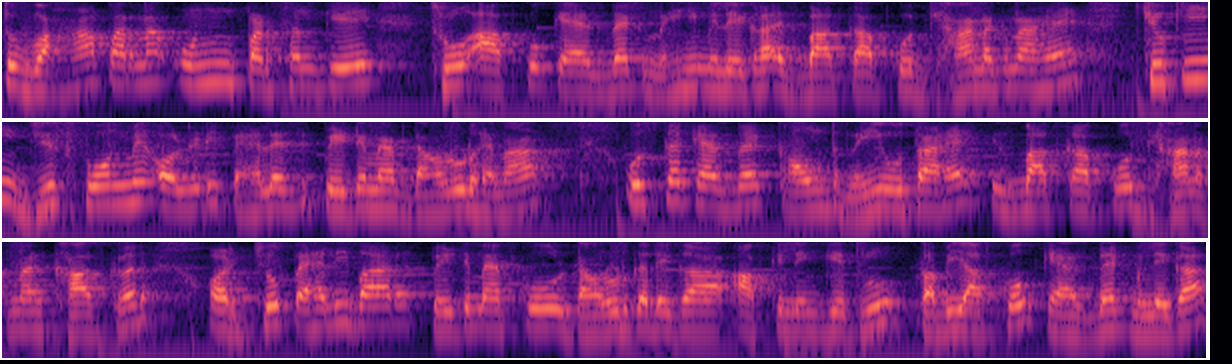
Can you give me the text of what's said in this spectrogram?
तो वहाँ पर ना उन पर्सन के थ्रू आपको कैशबैक नहीं मिलेगा। इस बात का आपको ध्यान रखना है, क्योंकि जिस फ़ोन में ऑलरेडी पहले से पेटीएम ऐप डाउनलोड है ना उसका कैशबैक काउंट नहीं होता है। इस बात का आपको ध्यान रखना है खासकर। और जो पहली बार पेटीएम ऐप को डाउनलोड करेगा आपके लिंक के थ्रू तभी आपको कैशबैक मिलेगा।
